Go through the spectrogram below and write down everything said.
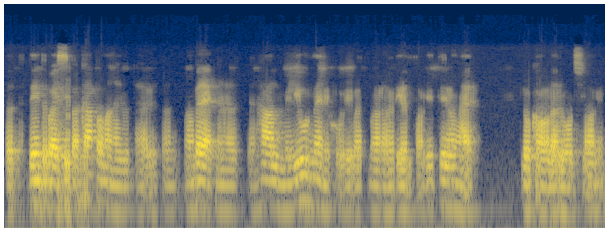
Så det är inte bara i Sipacapa man har gjort det här, utan man beräknar att en halv miljon människor i Guatemala har deltagit i de här lokala rådslagen.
